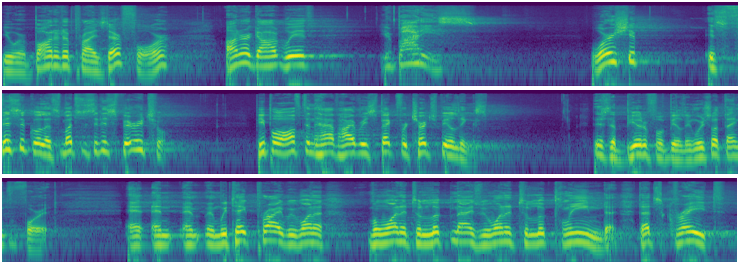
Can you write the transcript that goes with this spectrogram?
You were bought at a price. Therefore, honor God with your bodies. Worship is physical as much as it is spiritual. People often have high respect for church buildings. This is a beautiful building. We're so thankful for it. And, and, and, and we take pride. We want, to, we want it to look nice. We want it to look clean. That, that's great.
